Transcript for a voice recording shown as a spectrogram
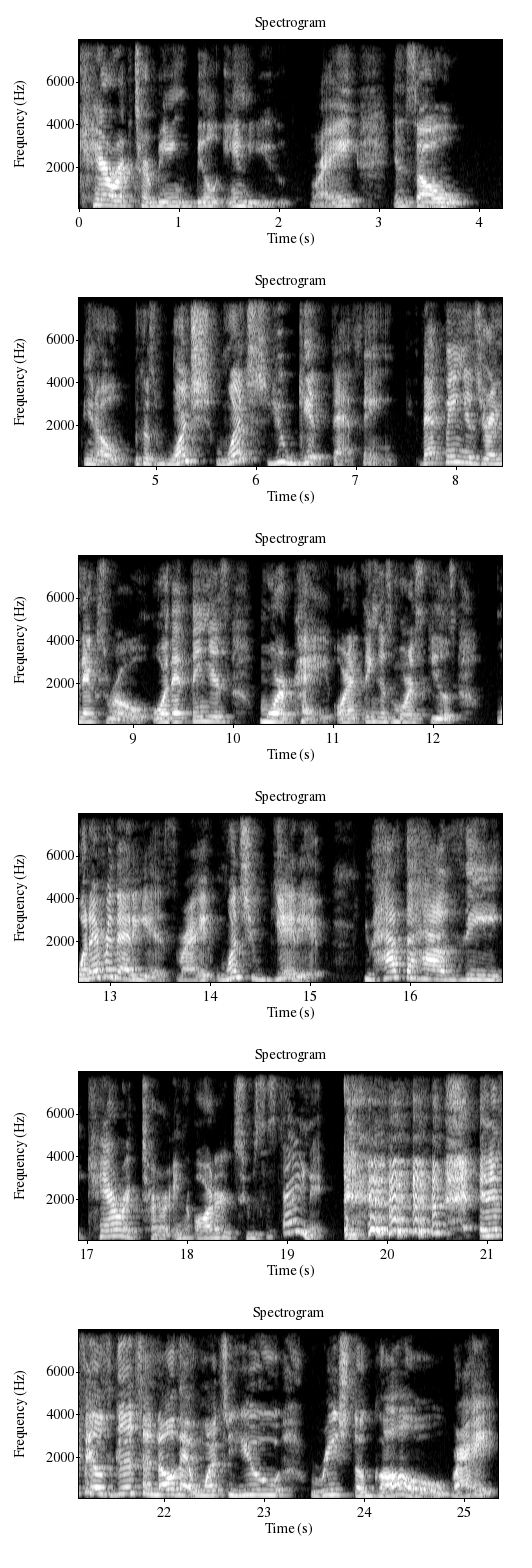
character being built in you, right? And so, you know, because once once you get that thing, that thing is your next role, or that thing is more pay, or that thing is more skills, whatever that is, right? Once you get it, you have to have the character in order to sustain it. and it feels good to know that once you reach the goal, right?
